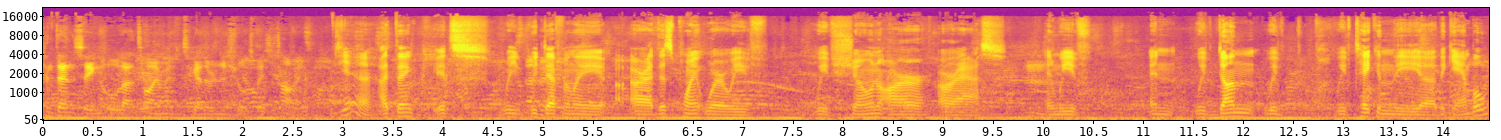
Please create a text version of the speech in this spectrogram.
condensing all that time together in a short space of time? Yeah, I think it's we, we definitely are at this point where we've we've shown our our ass Mm. and we've and we've done we've we've taken the uh, the gamble,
